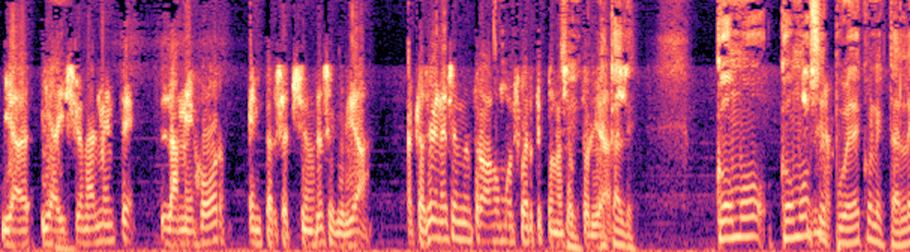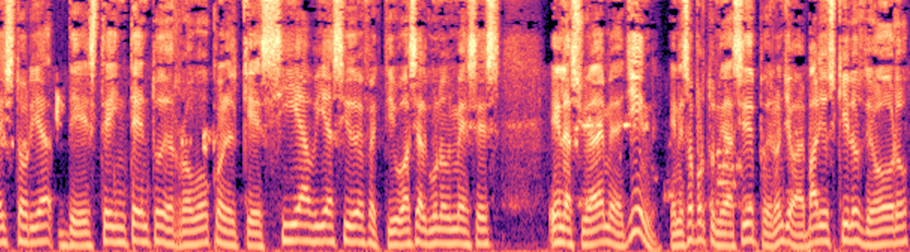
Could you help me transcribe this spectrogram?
y, a- y adicionalmente la mejor en percepción de seguridad. Acá se viene haciendo un trabajo muy fuerte con las Sí, autoridades. Alcalde. ¿Cómo, cómo Sí, se puede conectar la historia de este intento de robo con el que sí había sido efectivo hace algunos meses en la ciudad de Medellín? En esa oportunidad sí se pudieron llevar varios kilos de oro.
